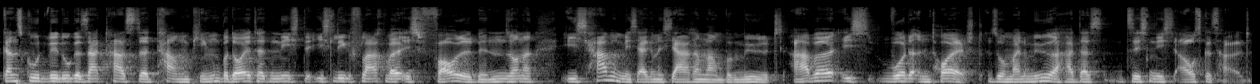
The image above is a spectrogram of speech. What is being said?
ganz gut, wie du gesagt hast, äh, Tangping bedeutet nicht, ich liege flach, weil ich faul bin, sondern ich habe mich eigentlich jahrelang bemüht, aber ich wurde enttäuscht. So meine Mühe hat das sich nicht ausgezahlt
